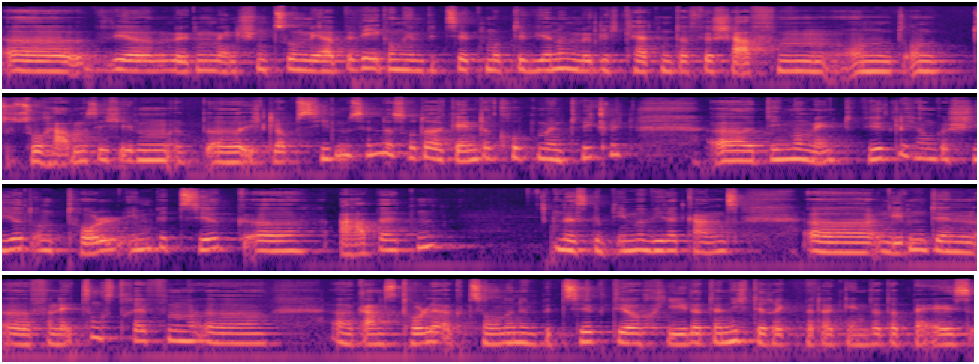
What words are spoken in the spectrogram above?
äh, wir mögen Menschen zu mehr Bewegung im Bezirk motivieren und Möglichkeiten dafür schaffen und, und so haben sich eben, äh, ich glaube, sieben sind es oder Agenda-Gruppen entwickelt, äh, die im Moment wirklich engagiert und toll im Bezirk äh, arbeiten. Und es gibt immer wieder ganz, neben den Vernetzungstreffen, ganz tolle Aktionen im Bezirk, die auch jeder, der nicht direkt bei der Agenda dabei ist,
